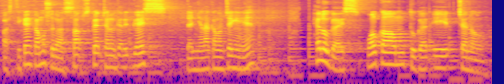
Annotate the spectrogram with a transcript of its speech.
Pastikan kamu sudah subscribe channel Gadit guys dan nyalakan loncengnya ya. Hello guys, welcome to Gadit channel.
